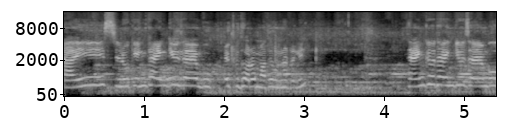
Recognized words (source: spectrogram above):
নাইস লুকিং থ্যাংক ইউ জায়বু একটু ধরো মাথায় উন্নটালি থ্যাংক ইউ থ্যাংক ইউ জায়বু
